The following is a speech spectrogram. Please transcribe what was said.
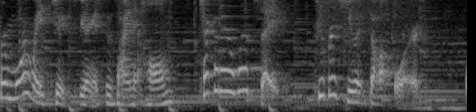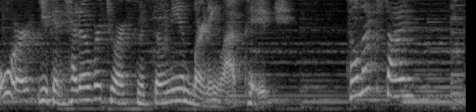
For more ways to experience design at home, check out our website, cooperhewitt.org or you can head over to our Smithsonian Learning Lab page. Till next time!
